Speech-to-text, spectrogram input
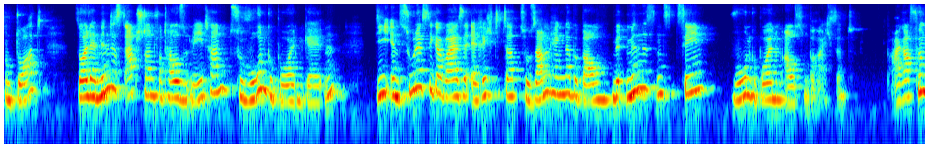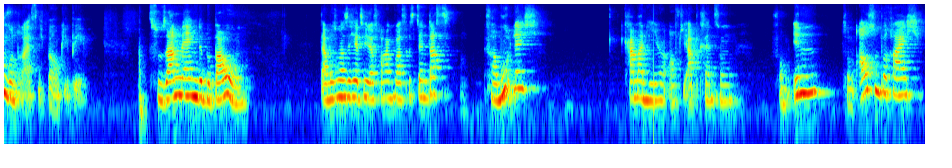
und dort soll der Mindestabstand von 1000 Metern zu Wohngebäuden gelten, die in zulässiger Weise errichteter zusammenhängender Bebauung mit mindestens 10 Wohngebäuden im Außenbereich sind. Paragraph 35 BauGB. Zusammenhängende Bebauung. Da muss man sich jetzt wieder fragen, was ist denn das? Vermutlich kann man hier auf die Abgrenzung vom Innen- zum Außenbereich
